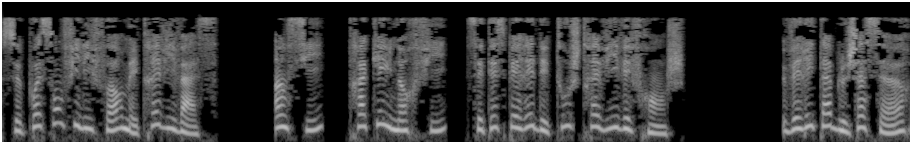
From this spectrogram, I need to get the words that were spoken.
Ce poisson filiforme est très vivace. Ainsi, traquer une orphie, c'est espérer des touches très vives et franches. Véritable chasseur,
